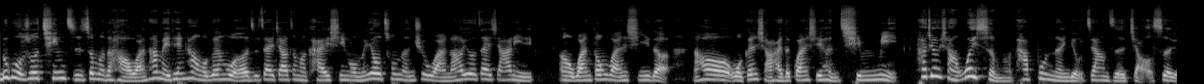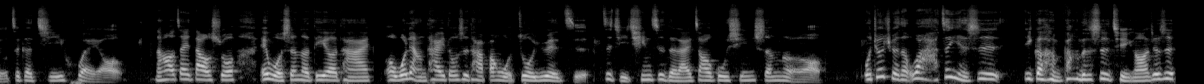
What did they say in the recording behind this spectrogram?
如果说亲职这么的好玩，他每天看我跟我儿子在家这么开心，我们又出门去玩，然后又在家里嗯、呃、玩东玩西的，然后我跟小孩的关系很亲密，他就想为什么他不能有这样子的角色，有这个机会哦？然后再到说，诶，我生了第二胎，呃，我两胎都是他帮我坐月子，自己亲自的来照顾新生儿哦，我就觉得哇，这也是。一个很棒的事情哦，就是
